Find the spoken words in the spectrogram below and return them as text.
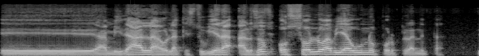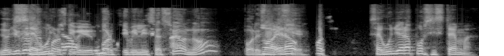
eh, a Midala o la que estuviera a los otros, o solo había uno por planeta. Yo, creo que por, civilización, ¿no? Por especie. según yo era por sistema.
